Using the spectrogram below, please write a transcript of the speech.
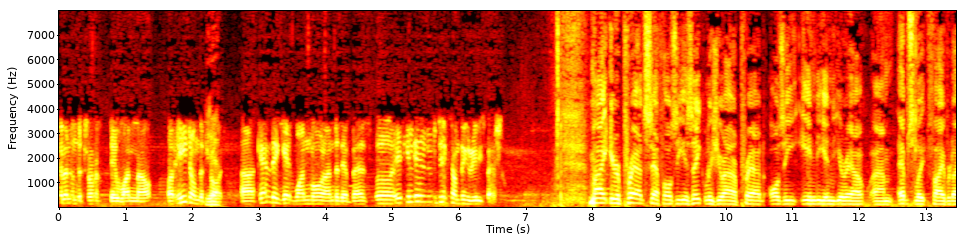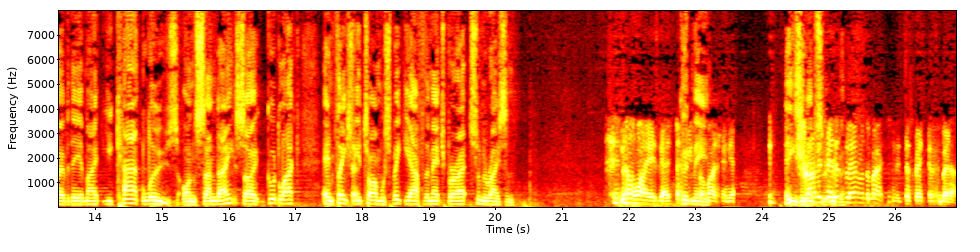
seven on the trot, they won now, or eight on the Yeah. trot. Uh, can they get one more under their belt? Uh, it, it, it will take something really special. Mate, you're a proud South Aussie, as equal as you are a proud Aussie Indian. You're our um, absolute favourite over there, mate. You can't lose on Sunday, so good luck and thanks for your time. We'll speak to you after the match, Bharat Sundaresan. No worries, guys. Thank Good you so man. much. And yeah, He's an Travis absolute Head player of the match, and it just makes it better.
